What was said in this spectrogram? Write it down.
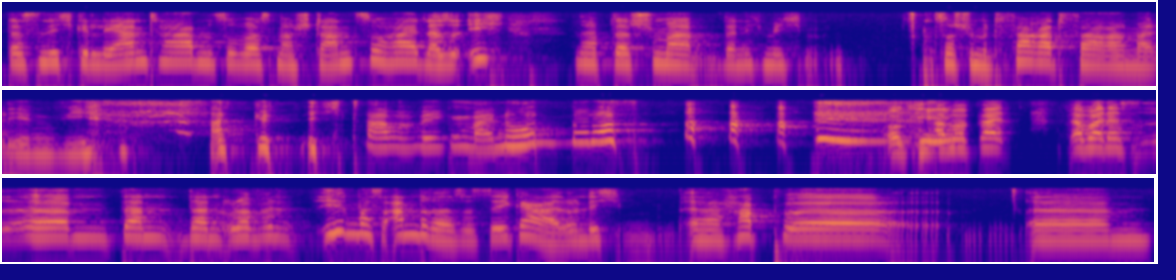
das nicht gelernt haben, sowas mal standzuhalten. Also ich habe das schon mal, wenn ich mich zum Beispiel mit Fahrradfahrern mal irgendwie angelegt habe wegen meinen Hunden oder so. Okay. Aber, bei, aber das ähm, dann, dann, oder irgendwas anderes, ist egal. Und ich äh, habe äh, ähm,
